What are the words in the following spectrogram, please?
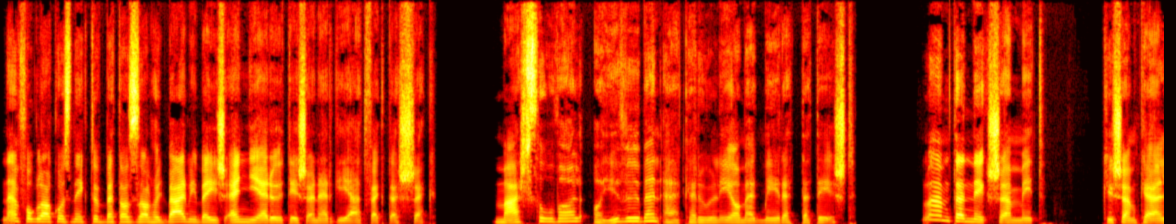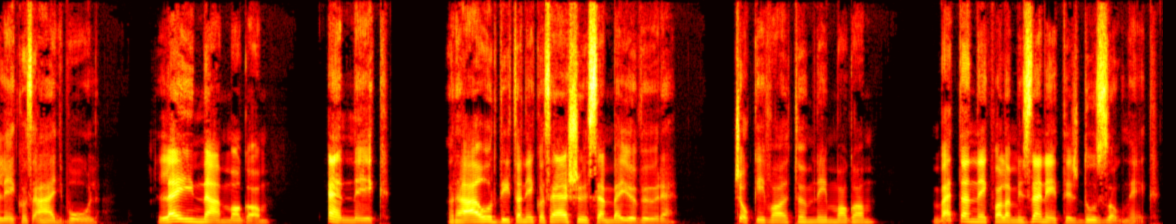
Nem foglalkoznék többet azzal, hogy bármibe is ennyi erőt és energiát fektessek. Más szóval a jövőben elkerülni a megmérettetést. Nem tennék semmit. Ki sem kelnék az ágyból. Leinnám magam. Ennék. Ráordítanék az első szembe jövőre. Csokival tömném magam. Betennék valami zenét és duzzognék.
